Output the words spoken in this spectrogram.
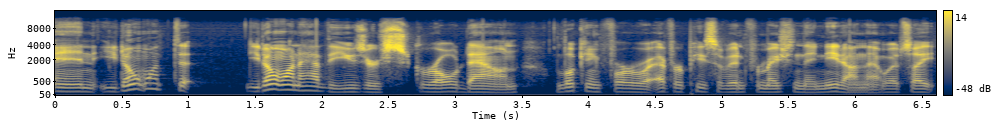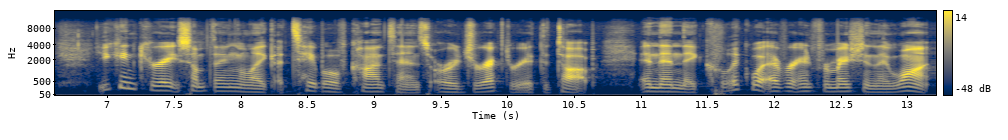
and you don't want to you don't want to have the user scroll down looking for whatever piece of information they need on that website. You can create something like a table of contents or a directory at the top and then they click whatever information they want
